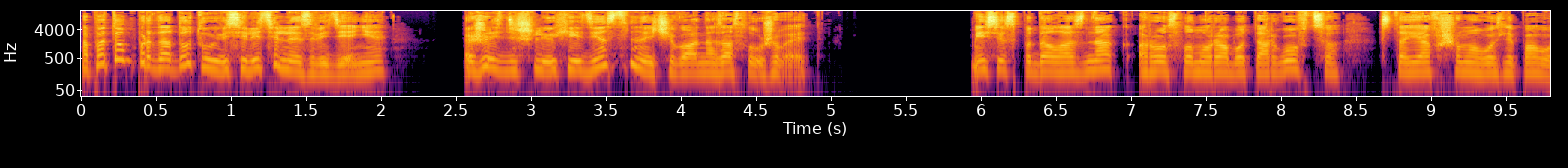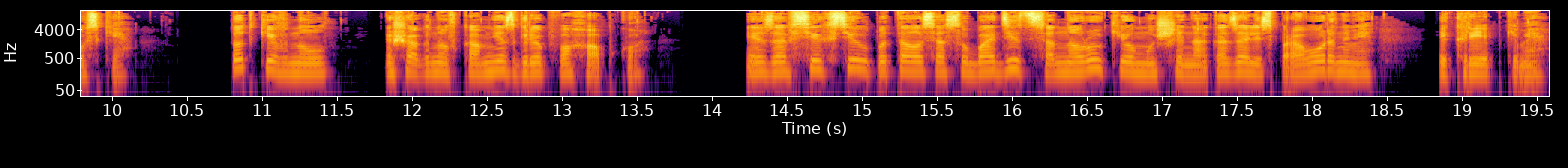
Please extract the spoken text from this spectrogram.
А потом продадут в увеселительное заведение. Жизнь шлюхи — единственное, чего она заслуживает». Миссис подала знак рослому работорговцу, стоявшему возле повозки. Тот кивнул и, шагнув ко мне, сгреб в охапку. Изо всех сил пыталась освободиться, но руки у мужчины оказались проворными и крепкими.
